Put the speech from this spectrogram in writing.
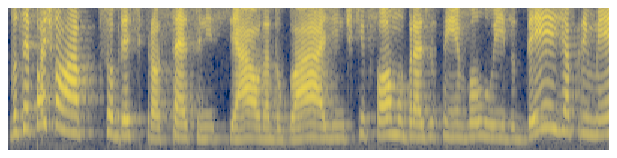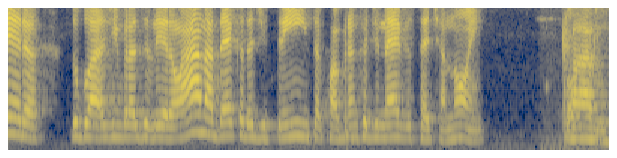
você pode falar sobre esse processo inicial da dublagem, de que forma o Brasil tem evoluído desde a primeira dublagem brasileira lá na década de 30, com a Branca de Neve e os Sete Anões? Claro.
